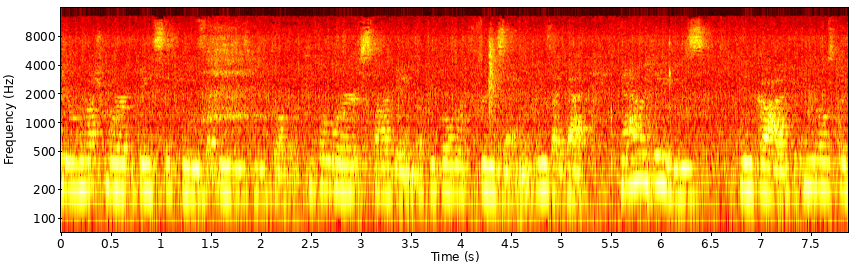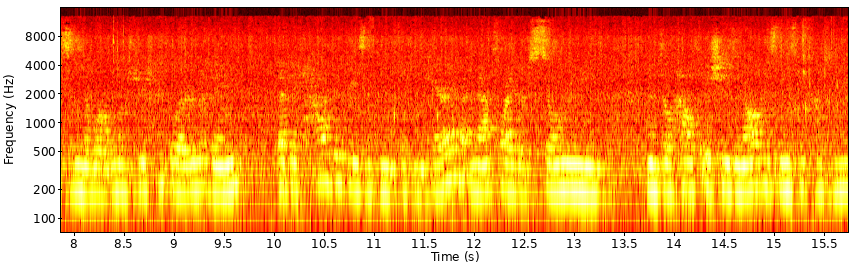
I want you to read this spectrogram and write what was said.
there were much more basic needs that needed to be filled. People were starving, or people were freezing, things like that. Nowadays, thank God, in most places in the world, most Jewish people are living that they have their basic needs taken care of, and that's why there's so many mental health issues and all these things because we,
